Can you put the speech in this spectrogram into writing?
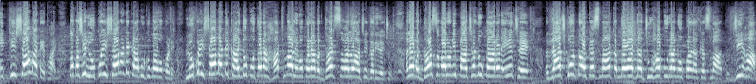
એકઠી શા માટે થાય? તો પછી લોકોએ શા માટે કાબુ ગુમાવવો પડે? લોકોએ શા માટે કાયદો પોતાના હાથમાં લેવો પડે? આ બધા જ સવાલો આજે કરી રહી છું. અને આ બધા જ સવાલોની પાછળનું કારણ એ છે, રાજકોટનો અકસ્માત, અમદાવાદના જુહાપુરાનો પણ અકસ્માત. જી હા.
